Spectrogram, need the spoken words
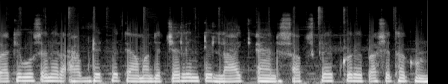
রাকিব হোসেনের আপডেট পেতে আমাদের চ্যানেলটি লাইক অ্যান্ড সাবস্ক্রাইব করে পাশে থাকুন।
